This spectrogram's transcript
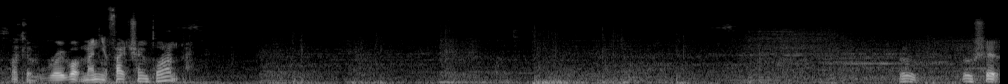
It's like a robot manufacturing plant. Oh, shit.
